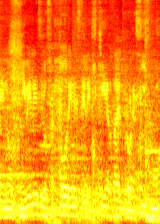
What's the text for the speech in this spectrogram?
en los niveles de los actores de la izquierda, del progresismo,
